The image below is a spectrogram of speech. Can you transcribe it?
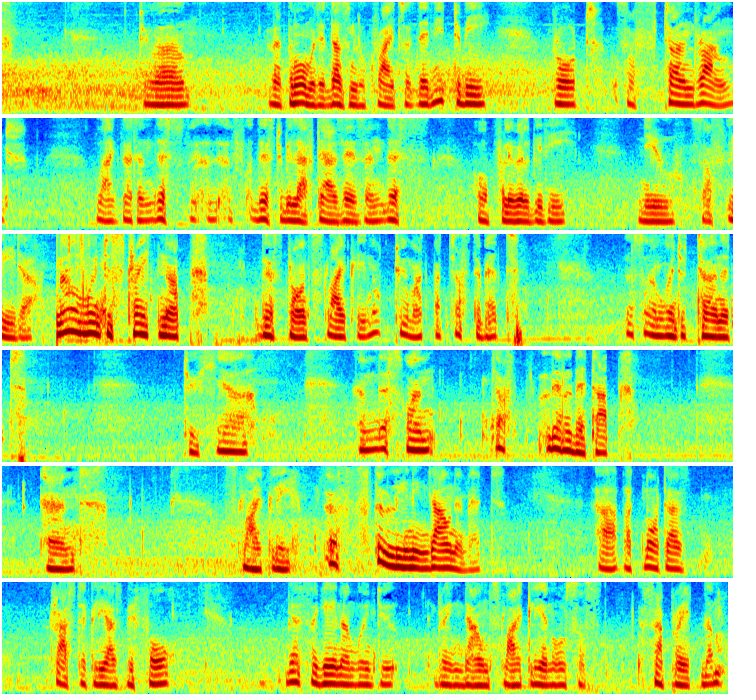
to uh, at the moment it doesn't look right so they need to be brought sort of turned round like that and this this to be left as is and this hopefully will be the new soft leader. Now I'm going to straighten up this branch slightly, not too much, but just a bit. This one I'm going to turn it to here, and this one just a little bit up and slightly. This still leaning down a bit, uh, but not as drastically as before. This again I'm going to bring down slightly and also separate them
